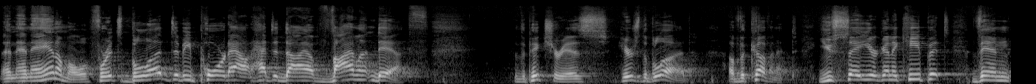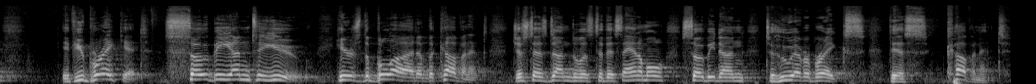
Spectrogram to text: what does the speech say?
An, an animal, for its blood to be poured out, had to die a violent death. The picture is here's the blood of the covenant. You say you're going to keep it, then if you break it, so be unto you. Here's the blood of the covenant. Just as done was to this animal, so be done to whoever breaks this covenant.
